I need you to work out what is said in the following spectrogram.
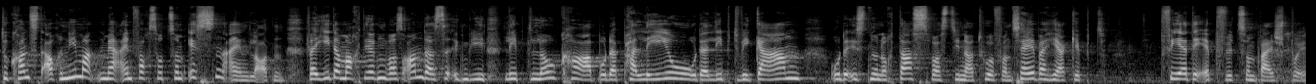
Du kannst auch niemanden mehr einfach so zum Essen einladen, weil jeder macht irgendwas anderes. Irgendwie lebt Low Carb oder Paleo oder lebt vegan oder isst nur noch das, was die Natur von selber hergibt. Pferdeäpfel zum Beispiel.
